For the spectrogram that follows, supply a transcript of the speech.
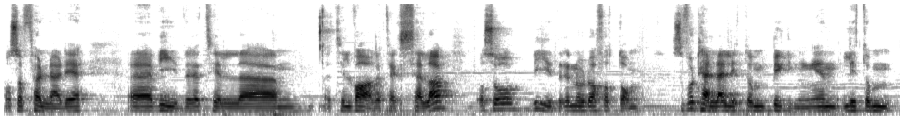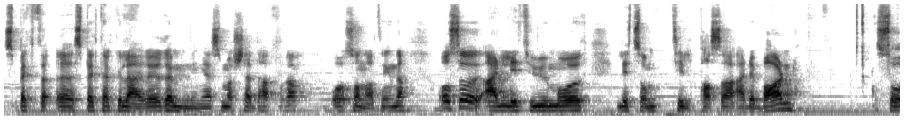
og så følger de eh, videre til, eh, til varetektscella. Og så videre når du har fått dom. Så forteller jeg litt om bygningen, litt om spekta eh, spektakulære rømninger som har skjedd herfra. Og sånne ting da. Og så er det litt humor, litt sånn tilpassa er det barn. Så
